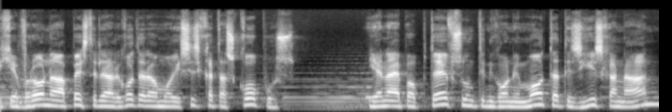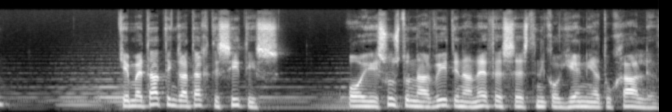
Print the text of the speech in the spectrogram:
Χευρώνα απέστειλε αργότερα ο Μωυσής κατασκόπους για να εποπτεύσουν την γονιμότητα της γης Χαναάν και μετά την κατάκτησή της, ο Ιησούς του Ναβί την ανέθεσε στην οικογένεια του Χάλευ.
